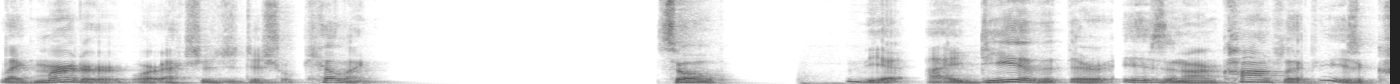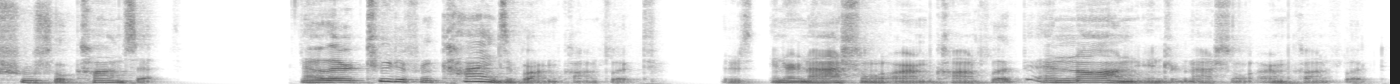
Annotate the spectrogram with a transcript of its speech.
like murder or extrajudicial killing. So, the idea that there is an armed conflict is a crucial concept. Now, there are two different kinds of armed conflict there's international armed conflict and non international armed conflict.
